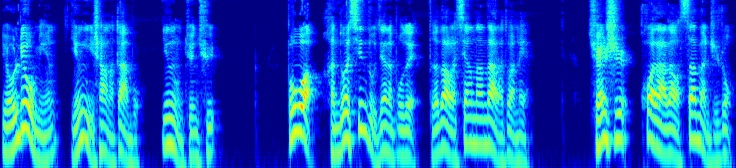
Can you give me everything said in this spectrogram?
有六名营以上的干部英勇捐躯。不过，很多新组建的部队得到了相当大的锻炼，全师扩大到三万之众。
